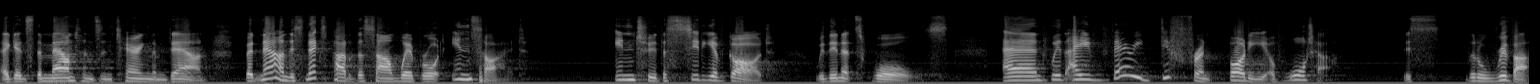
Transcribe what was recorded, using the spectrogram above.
against the mountains and tearing them down. But now, in this next part of the psalm, we're brought inside, into the city of God within its walls, and with a very different body of water. This little river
